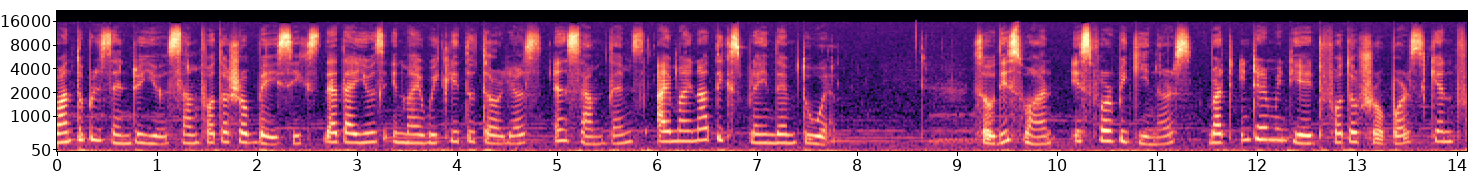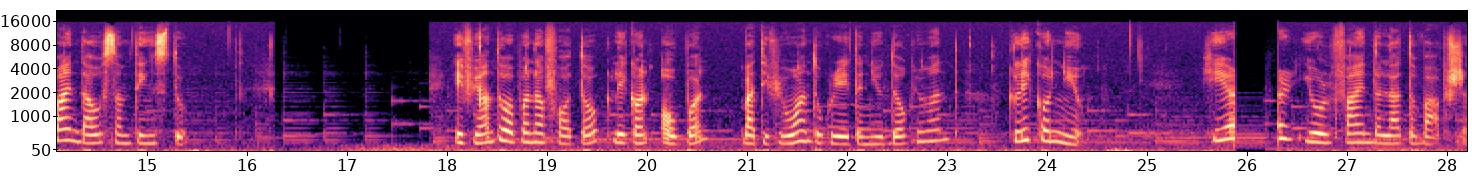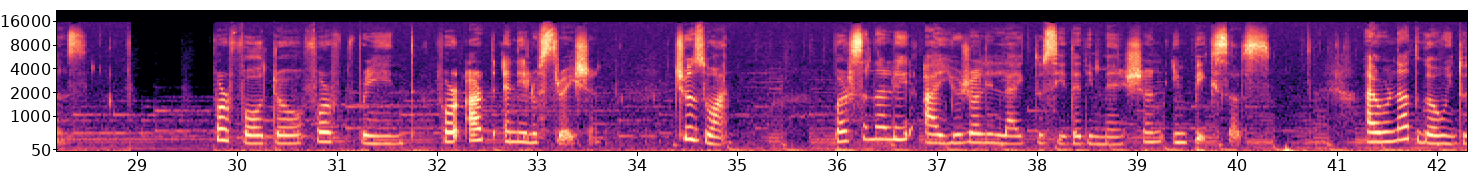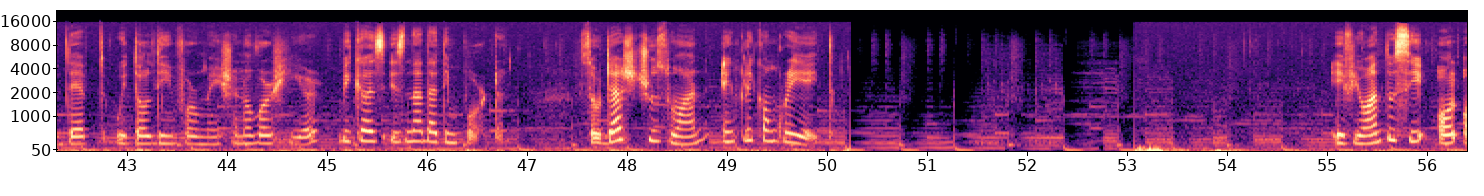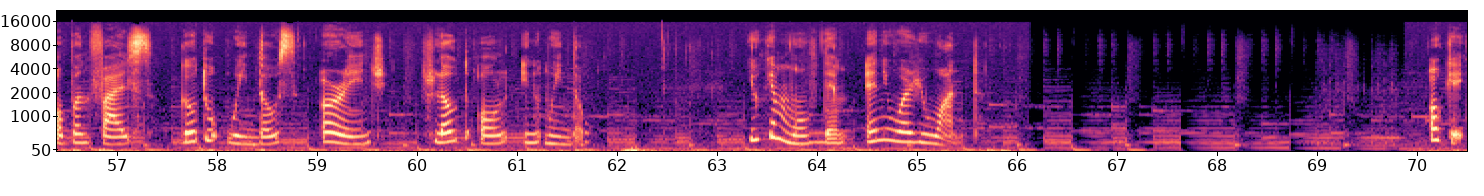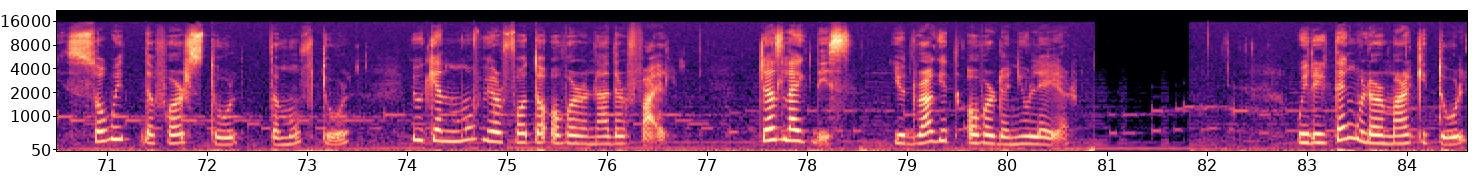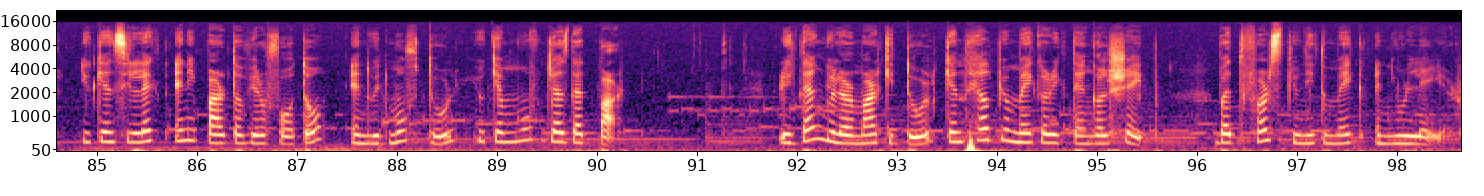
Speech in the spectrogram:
want to present to you some Photoshop basics that I use in my weekly tutorials and sometimes I might not explain them too well. So this one is for beginners, but intermediate Photoshoppers can find out some things too. If you want to open a photo, click on open, but if you want to create a new document, click on new. Here you will find a lot of options for photo, for print, for art and illustration. Choose one. Personally, I usually like to see the dimension in pixels. I will not go into depth with all the information over here because it's not that important. So just choose one and click on create. If you want to see all open files, go to Windows arrange, float all in window. You can move them anywhere you want. Okay, so with the first tool, the move tool, you can move your photo over another file. Just like this, you drag it over the new layer. With rectangular marquee tool, you can select any part of your photo and with move tool you can move just that part. Rectangular marquee tool can help you make a rectangle shape, but first you need to make a new layer.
